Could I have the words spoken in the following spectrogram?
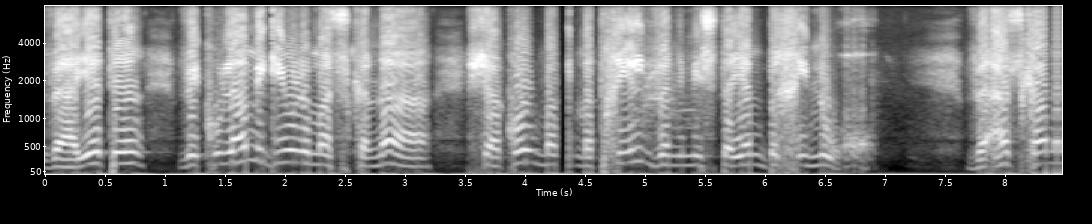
והיתר וכולם הגיעו למסקנה שהכל מתחיל ומסתיים בחינוך ואז כמה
